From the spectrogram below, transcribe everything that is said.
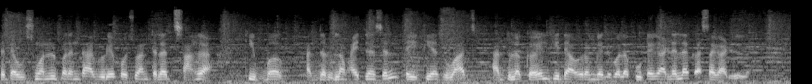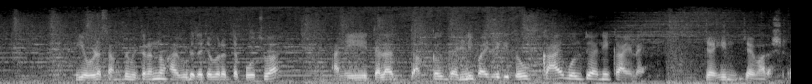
तर त्या उस्मानापर्यंत हा व्हिडिओ पोहोचवा आणि त्याला सांगा की बघ आणि जर तुला माहिती नसेल तर इतिहास वाच आणि तुला कळेल की त्या औरंगजेबाला कुठे काढलेला कसा काढलेला एवढं सांगतो मित्रांनो हा व्हिडिओ त्याच्यापर्यंत पोहोचवा आणि त्याला अक्कल घडली पाहिजे की तो काय बोलतोय आणि काय नाही. जय हिंद जय महाराष्ट्र.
